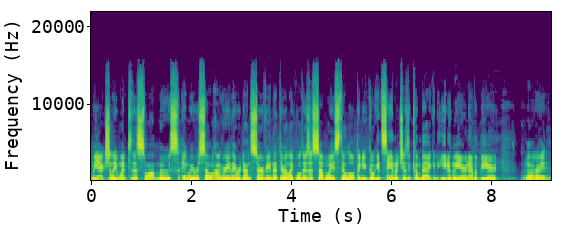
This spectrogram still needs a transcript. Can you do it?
we actually went to the Swamp Moose and we were so hungry and they were done serving that they were like, "Well, there's a Subway still open. You go get sandwiches and come back and eat them here and have a beer." Like, All right.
